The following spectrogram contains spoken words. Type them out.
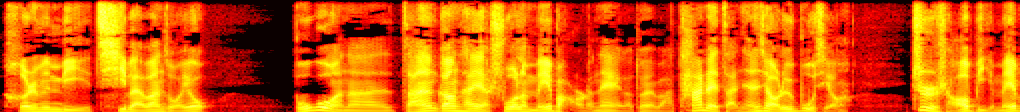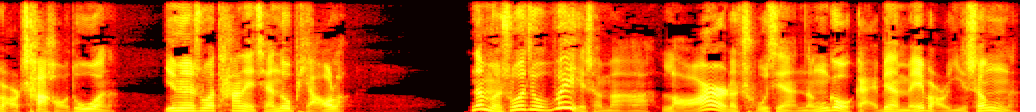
合人民币七百万左右。不过呢，咱刚才也说了美宝的那个，对吧？他这攒钱效率不行，至少比美宝差好多呢。因为说他那钱都嫖了。那么说，就为什么啊，老二的出现能够改变美宝一生呢？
